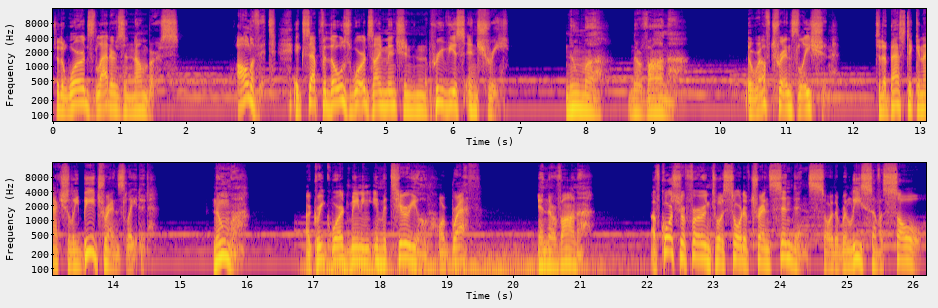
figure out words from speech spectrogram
to the words, letters, and numbers. All of it, except for those words I mentioned in the previous entry Pneuma Nirvana. The rough translation, to the best it can actually be translated. Pneuma, a Greek word meaning immaterial or breath, and Nirvana of course, referring to a sort of transcendence or the release of a soul.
